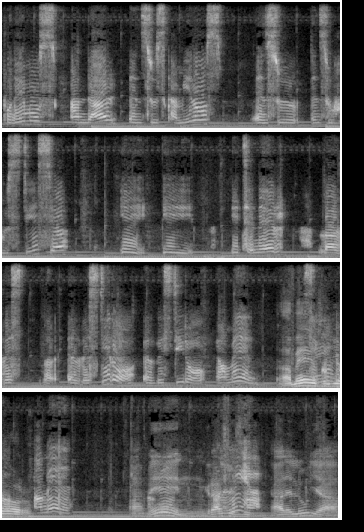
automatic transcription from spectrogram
podemos andar en sus caminos, en su, en su justicia y, y, y tener la el vestido, el vestido. Amén. Amén, Segundo. Señor. Amén. Amén. Gracias. Aleluya. Aleluya.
